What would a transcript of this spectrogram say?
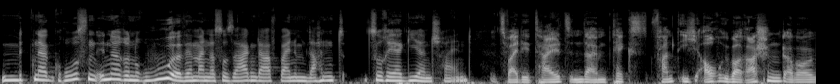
mit einer großen inneren Ruhe, wenn man das so sagen darf, bei einem Land zu reagieren scheint. Zwei Details in deinem Text fand ich auch überraschend, aber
